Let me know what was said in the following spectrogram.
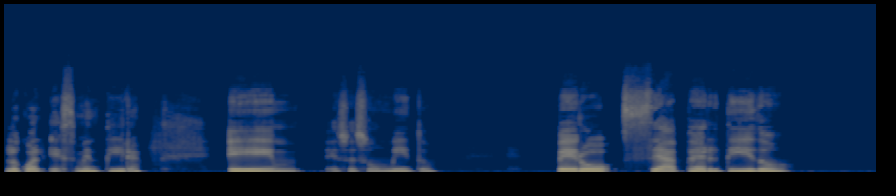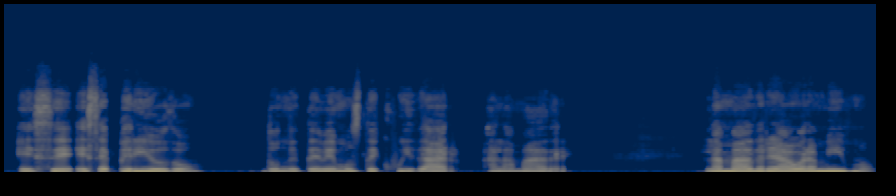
lo cual es mentira. Em, eso es un mito. Pero se ha perdido ese, ese periodo donde debemos de cuidar a la madre. La madre ahora mismo,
